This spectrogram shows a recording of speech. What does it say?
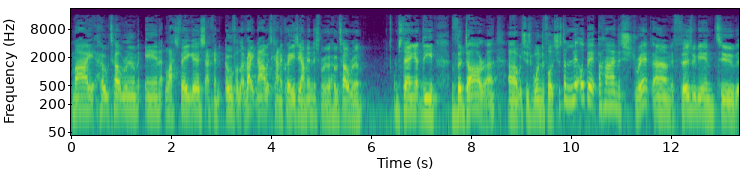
my hotel room in Las Vegas. I can over, right now it's kind of crazy. I'm in this room, hotel room I'm staying at the Vdara, uh, which is wonderful. It's just a little bit behind the strip. Um, for those of you been to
